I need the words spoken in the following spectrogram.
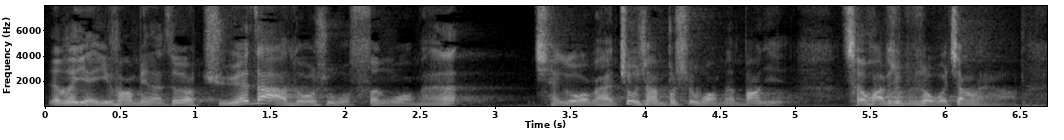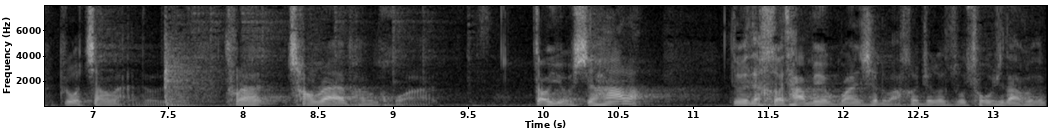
任何演艺方面的都要绝大多数分我们钱给我们。就算不是我们帮你策划的，就比如说我将来啊，比如我将来对不对？突然唱 rap 很火了，到有嘻哈了，对不对？和他没有关系了吧？和这个做脱口秀大会的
